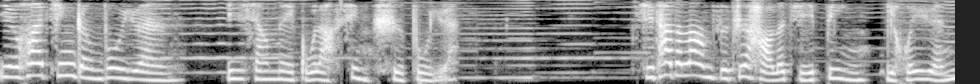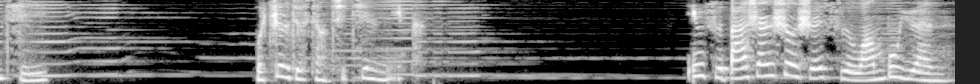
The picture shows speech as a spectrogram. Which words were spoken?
野花青梗不远，衣箱内古老姓氏不远。其他的浪子治好了疾病，已回原籍。我这就想去见你们。因此，跋山涉水，死亡不远，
